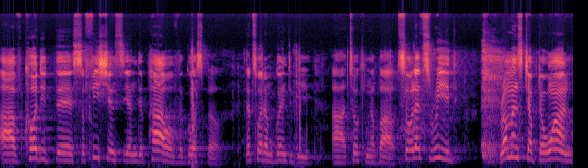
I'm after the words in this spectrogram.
I've called it the sufficiency and the power of the gospel. That's what I'm going to be uh, talking about. So let's read Romans chapter 1.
